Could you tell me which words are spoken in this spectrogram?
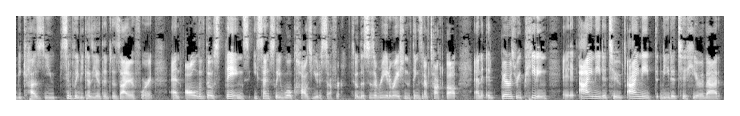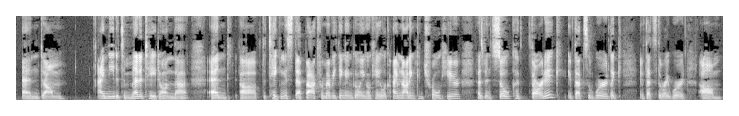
because you simply because you have the desire for it. And all of those things essentially will cause you to suffer. So, this is a reiteration of things that I've talked about, and it bears repeating. I needed to, I need needed to hear that, and um, I needed to meditate on that, and uh, the taking a step back from everything and going, okay, look, I'm not in control here, has been so cathartic, if that's the word, like if that's the right word. Um,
